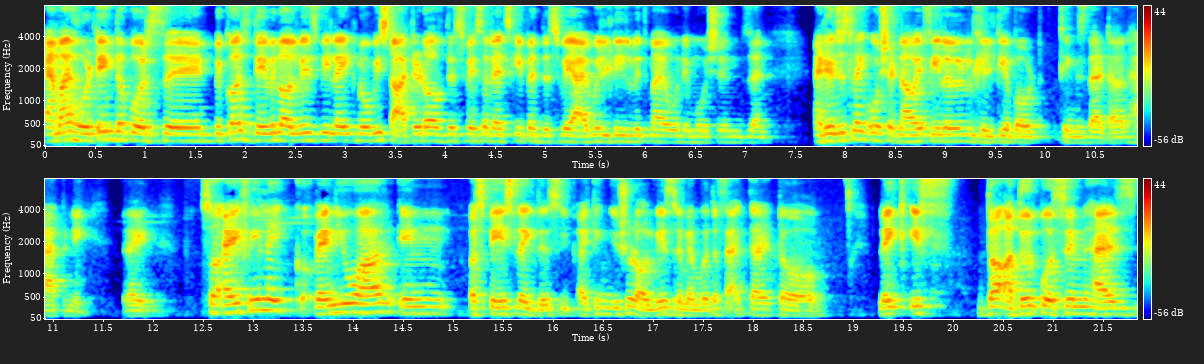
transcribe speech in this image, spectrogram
am I hurting the person? Because they will always be like, no, we started off this way, so let's keep it this way. I will deal with my own emotions and and you're just like oh shit now i feel a little guilty about things that are happening right so i feel like when you are in a space like this i think you should always remember the fact that uh, like if the other person has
